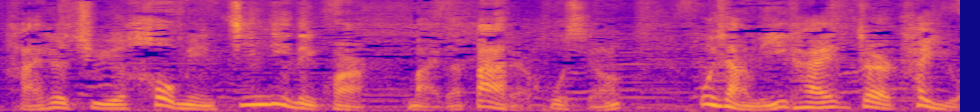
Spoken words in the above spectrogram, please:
还是去后面金地那块买个大点户型？不想离开这儿太远，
